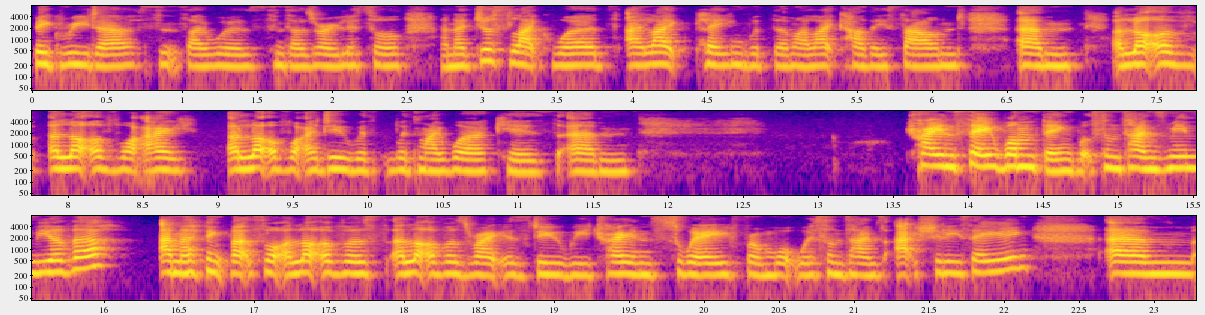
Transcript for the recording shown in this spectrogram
big reader since I was since I was very little, and I just like words. I like playing with them. I like how they sound. Um, a lot of a lot of what I a lot of what I do with with my work is um, try and say one thing, but sometimes mean the other. And I think that's what a lot of us a lot of us writers do. We try and sway from what we're sometimes actually saying. Um,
